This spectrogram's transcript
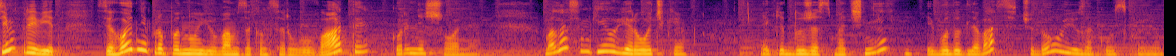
Всім привіт! Сьогодні пропоную вам законсервувати корнішони. Малесенькі огірочки, які дуже смачні і будуть для вас чудовою закускою.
